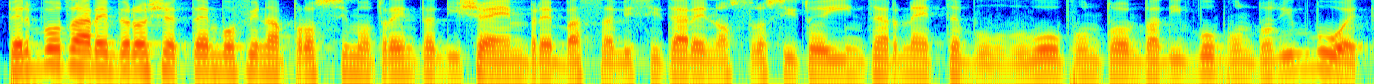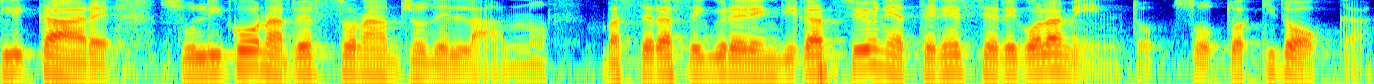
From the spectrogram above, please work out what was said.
Per votare però c'è tempo fino al prossimo 30 dicembre, basta visitare il nostro sito internet www.ondatv.tv e cliccare sull'icona personaggio dell'anno. Basterà seguire le indicazioni e attenersi al regolamento, sotto a chi tocca.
